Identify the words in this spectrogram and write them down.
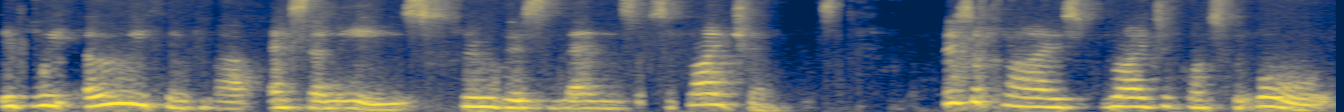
if we only think about SMEs through this lens of supply chains. This applies right across the board.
